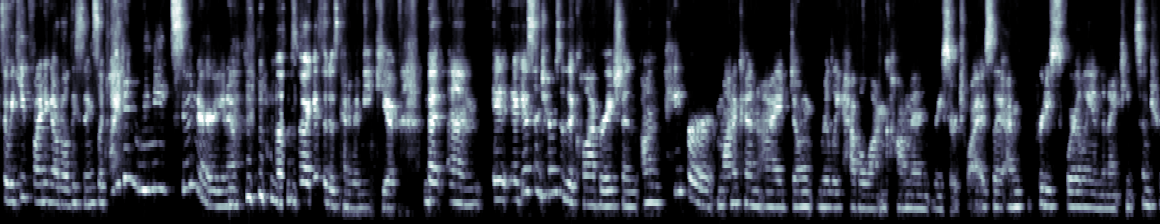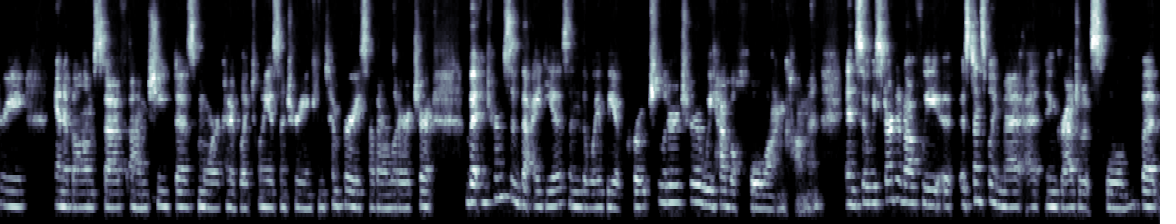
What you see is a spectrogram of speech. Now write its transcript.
So, we keep finding out all these things like, why didn't we meet sooner? You know? um, so, I guess it is kind of a meet cute. But um, it, I guess in terms of the collaboration, on paper, Monica and I don't really have a lot in common research wise. Like, I'm pretty squarely in the 19th century antebellum stuff. Um, she does more kind of like 20th century and contemporary Southern literature. But in terms of the ideas and the way we approach literature, we have a whole lot in common. And so we started off, we uh, ostensibly met at, in graduate school, but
